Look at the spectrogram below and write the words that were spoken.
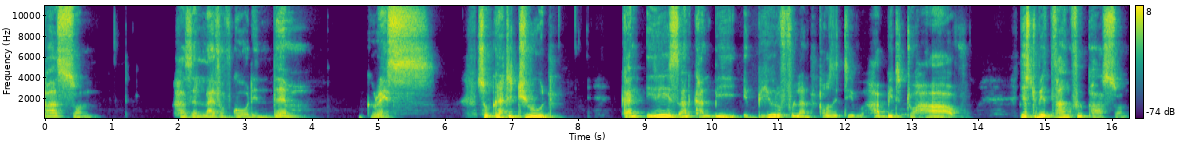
person has a life of God in them. Grace. So gratitude can is and can be a beautiful and positive habit to have. Just to be a thankful person,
